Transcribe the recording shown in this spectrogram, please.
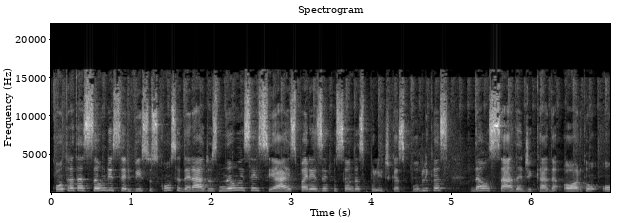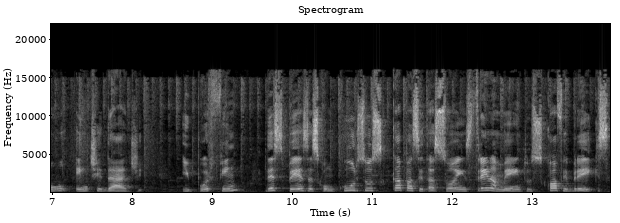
Contratação de serviços considerados não essenciais para a execução das políticas públicas da alçada de cada órgão ou entidade. E, por fim, despesas com cursos, capacitações, treinamentos, coffee breaks,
